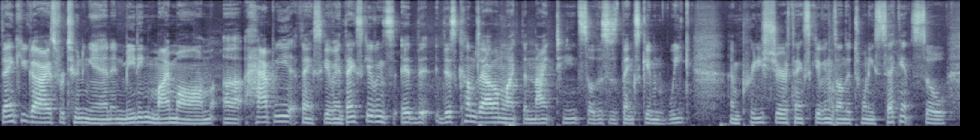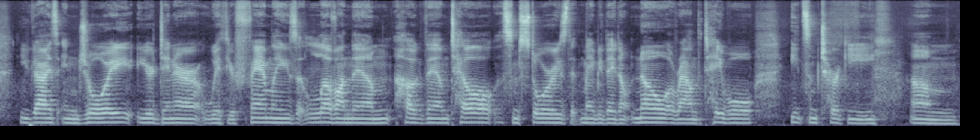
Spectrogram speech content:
thank you guys for tuning in and meeting my mom. Uh, happy Thanksgiving. Thanksgiving's it, this comes out on like the 19th, so this is Thanksgiving week. I'm pretty sure Thanksgiving's on the 22nd, so you guys enjoy your dinner with your families, love on them, hug them, tell some stories that maybe they don't know around the table, eat some turkey. Um,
